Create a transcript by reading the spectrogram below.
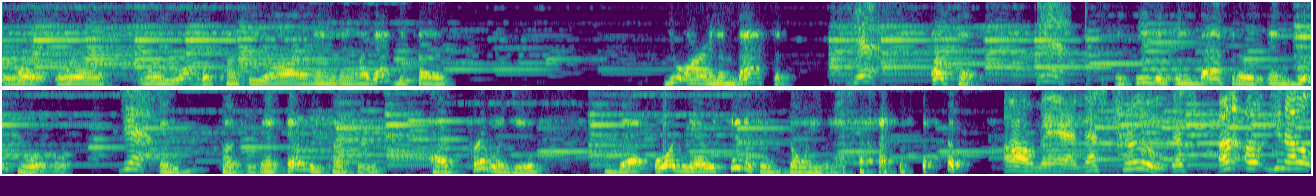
where where where you are, what country you are, and anything like that, because you are an ambassador. Yes. Of heaven. Yeah. And even ambassadors in this world. Yes. In countries, in every country, have privileges that ordinary citizens don't even have. oh man, that's true. That's uh, oh, you know,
